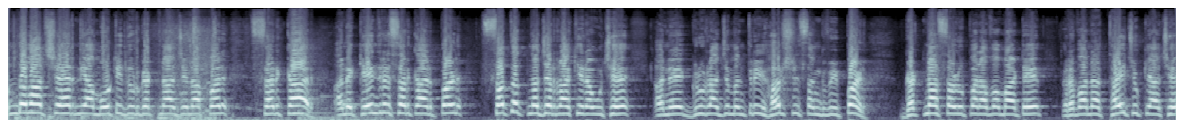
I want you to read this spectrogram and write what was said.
અમદાવાદ શહેરની આ મોટી દુર્ઘટના જેના પર સરકાર અને કેન્દ્ર સરકાર પણ સતત નજર રાખી રહ્યું છે અને ગૃહ રાજ્યમંત્રી હર્ષ સંઘવી પણ ઘટના સ્થળ ઉપર આવવા માટે રવાના થઈ ચૂક્યા છે.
